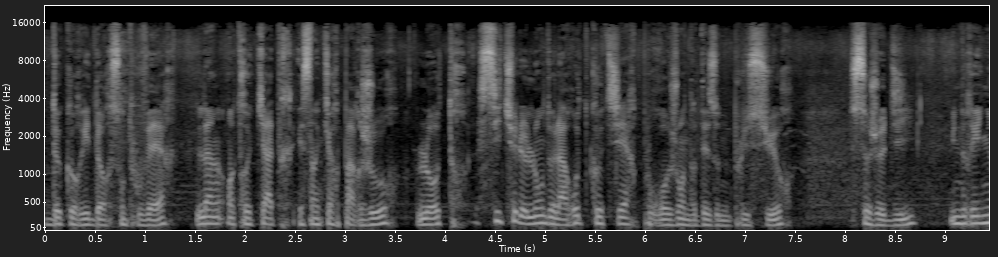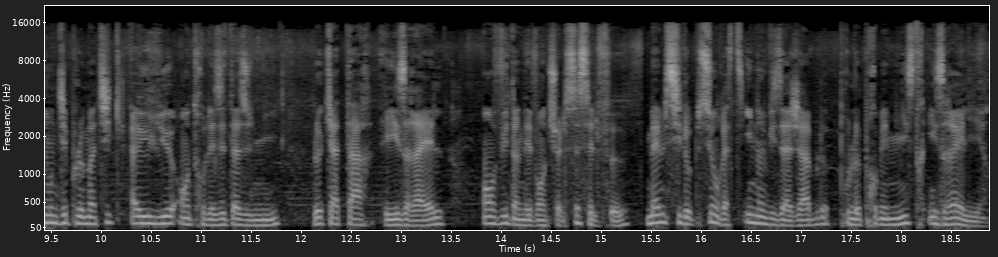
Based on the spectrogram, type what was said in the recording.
Deux corridors sont ouverts, l'un entre 4 et 5 heures par jour, l'autre situé le long de la route côtière pour rejoindre des zones plus sûres. Ce jeudi, une réunion diplomatique a eu lieu entre les États-Unis, le Qatar et Israël en vue d'un éventuel cessez-le-feu, même si l'option reste inenvisageable pour le Premier ministre israélien.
